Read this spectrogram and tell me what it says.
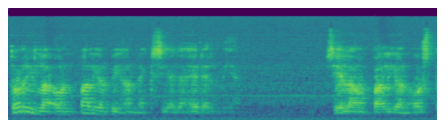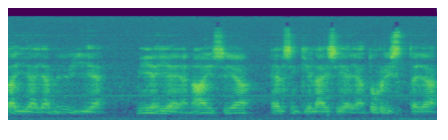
Torilla on paljon vihanneksia ja hedelmiä. Siellä on paljon ostajia ja myyjiä, miehiä ja naisia, helsinkiläisiä ja turisteja,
